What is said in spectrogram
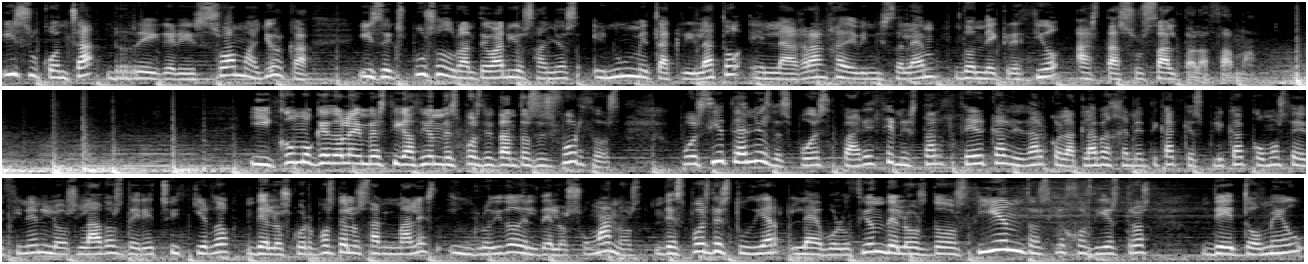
y su concha regresó a Mallorca y se expuso durante varios años en un metacrilato en la granja de Binissalem, donde creció hasta su salto a la fama. ¿Y cómo quedó la investigación después de tantos esfuerzos? Pues siete años después parecen estar cerca de dar con la clave genética que explica cómo se definen los lados derecho e izquierdo de los cuerpos de los animales, incluido el de los humanos, después de estudiar la evolución de los 200 hijos diestros de Tomeu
